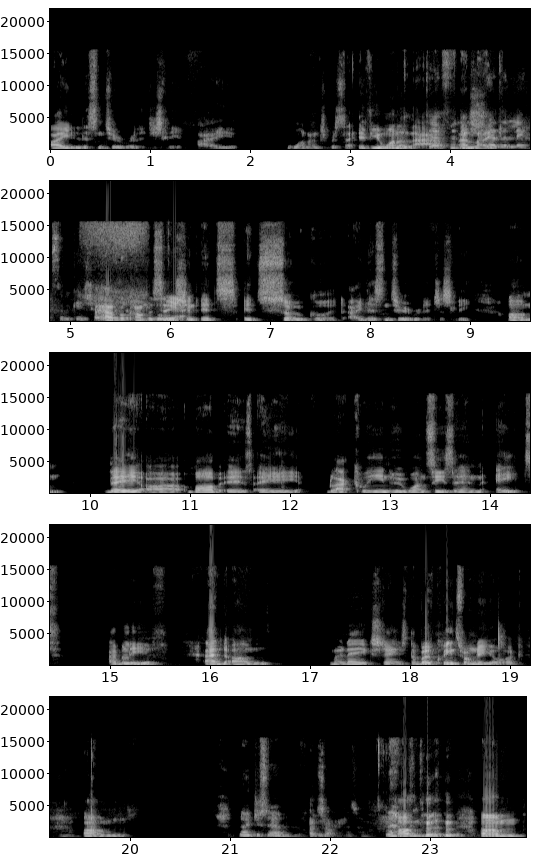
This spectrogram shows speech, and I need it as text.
i listen to it religiously i 100% if you want to laugh Definitely and share like the link so we can share have a conversation. It's it's so good. I listen to it religiously. Um, they are Bob is a black queen who won season eight, I believe, and um, Monét X Change. They're both queens from New York. Um, No, just um. Oh, sorry. um, um,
